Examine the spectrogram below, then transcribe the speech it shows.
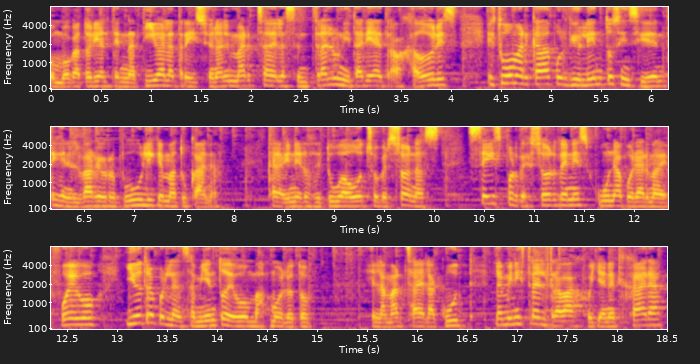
convocatoria alternativa a la tradicional marcha de la Central Unitaria de Trabajadores, estuvo marcada por violentos incidentes en el barrio República en Matucana. Carabineros detuvo a ocho personas, seis por desórdenes, una por arma de fuego y otra por lanzamiento de bombas Molotov. En la marcha de la CUT, la ministra del Trabajo, Janet Jara,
